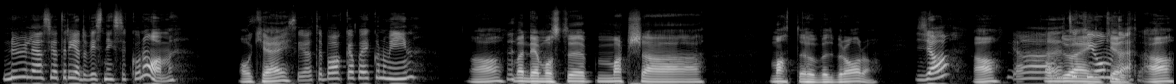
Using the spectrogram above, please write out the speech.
Nu läser jag till redovisningsekonom, Okej. så jag är tillbaka på ekonomin. Ja, men det måste matcha mattehuvudet bra då. Ja, Ja, jag om du tycker ju om det. Ja,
